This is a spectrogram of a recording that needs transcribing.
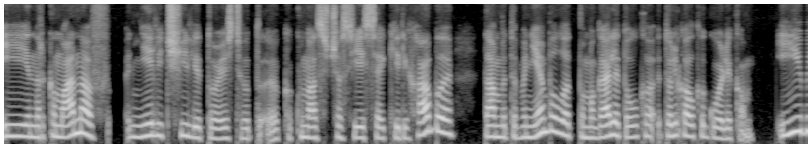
И наркоманов не лечили. То есть вот э, как у нас сейчас есть всякие рехабы, там этого не было, помогали только, только алкоголикам. И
